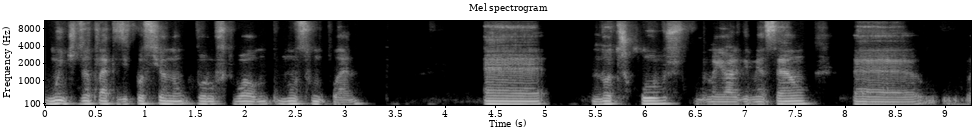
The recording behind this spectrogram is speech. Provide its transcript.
muitos dos atletas equacionam por o futebol num segundo plano, noutros clubes de maior dimensão uh,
